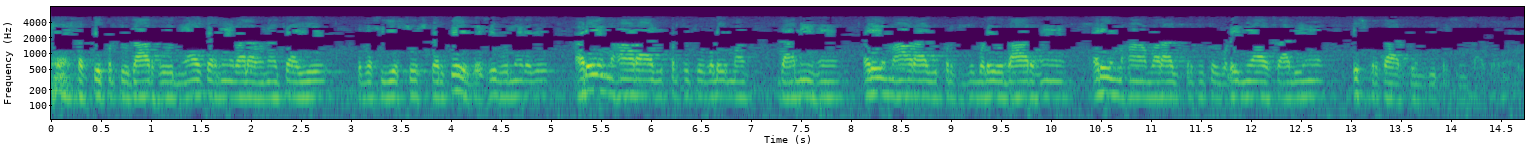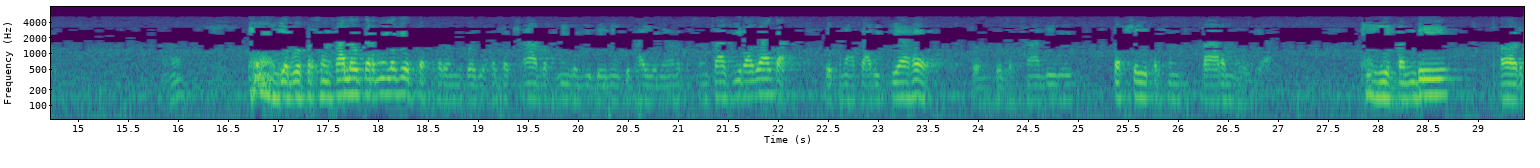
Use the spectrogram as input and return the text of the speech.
सबके प्रति उदार हो, न्याय करने वाला होना चाहिए। तो बस ये सोच करके वैसे बोलने लगे, अरे महाराज प्रति तो बड़े दानी हैं। अरे महाराज प्रति तो बड़े उदार हैं। अरे महाराज प्रति तो बड़े न्यायशाली हैं। इस प्रकार से उनकी प्रशंसा करने लगे। हाँ? जब वो प्रशंसा लोग करने लगे, तब फिर उनको जो है दक्षिणा रखने लगी। देने की भाई उन्होंने प्रशंसा की, राजा का इतना कार्य किया है। तो उनको दक्षिणा दी गई। तब से ये प्रशंसा प्रारंभ हो गया। ये बंदी और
